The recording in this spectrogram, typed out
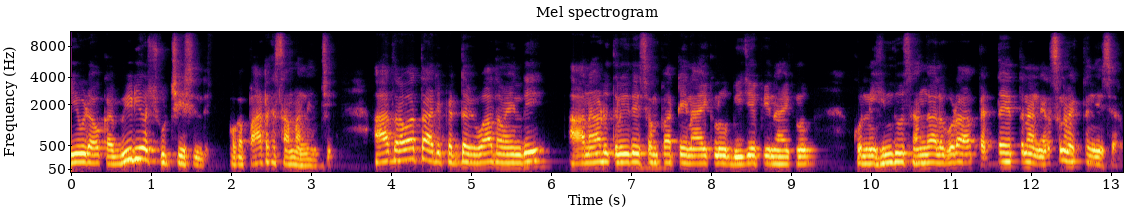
ఈవిడ ఒక వీడియో షూట్ చేసింది ఒక పాటకు సంబంధించి. ఆ తర్వాత అది పెద్ద వివాదం అయింది ఆనాడు తెలుగుదేశం పార్టీ నాయకులు బీజేపీ నాయకులు కొన్ని హిందూ సంఘాలు కూడా పెద్ద ఎత్తున నిరసన వ్యక్తం చేశారు.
